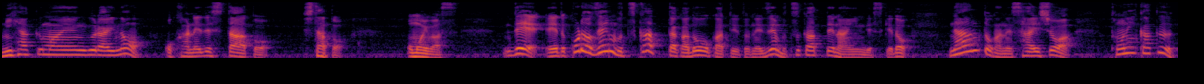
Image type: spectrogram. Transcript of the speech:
200万円ぐらいのお金でスタートしたと思います。で、えーと、これを全部使ったかどうかっていうとね全部使ってないんですけどなんとかね最初はとにかく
